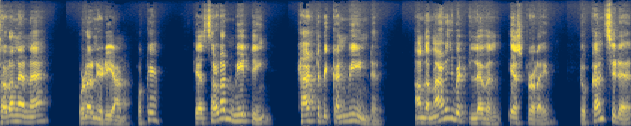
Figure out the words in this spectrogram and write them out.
சடன் என உடனடியான okay a sudden meeting had to be convened அந்த management level level to consider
